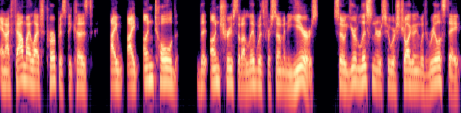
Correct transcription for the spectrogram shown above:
And I found my life's purpose because I I untold the untruths that I lived with for so many years. So your listeners who are struggling with real estate,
